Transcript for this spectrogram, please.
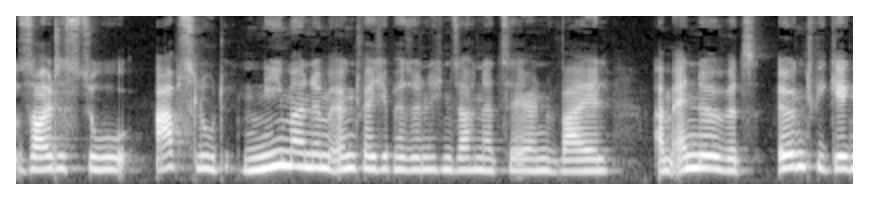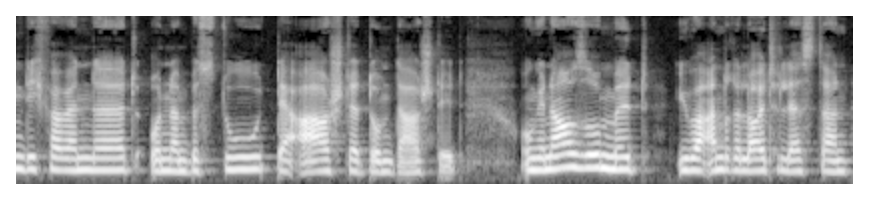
solltest du absolut niemandem irgendwelche persönlichen Sachen erzählen, weil am Ende wird es irgendwie gegen dich verwendet und dann bist du der Arsch, der dumm dasteht. Und genauso mit über andere Leute lästern.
